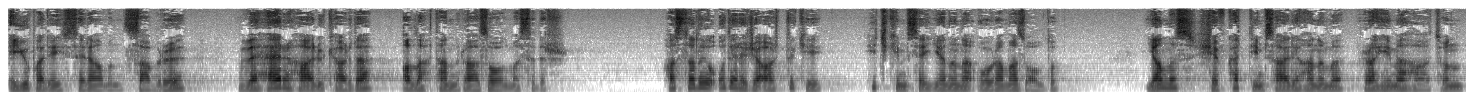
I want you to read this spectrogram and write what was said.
Eyüp aleyhisselamın sabrı ve her halükarda Allah'tan razı olmasıdır. Hastalığı o derece arttı ki hiç kimse yanına uğramaz oldu.'' Yalnız şefkat timsali hanımı Rahime Hatun,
